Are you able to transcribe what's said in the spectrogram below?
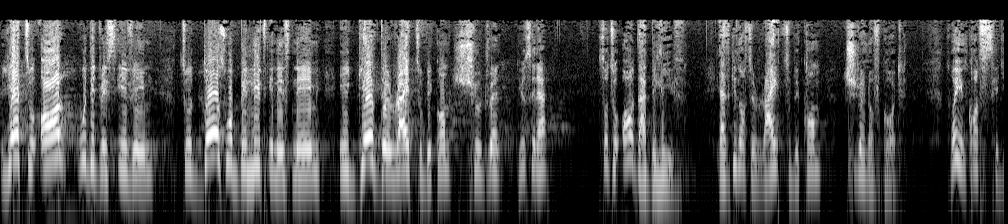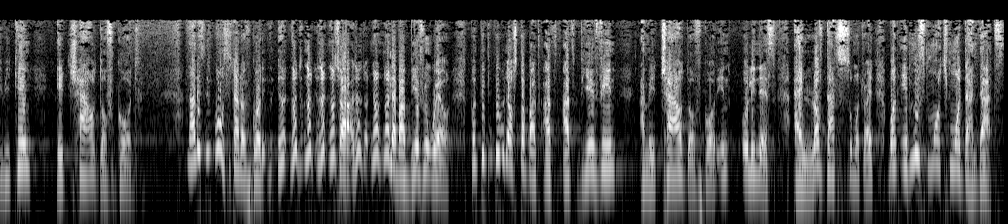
Yet to all who did receive him, to those who believed in his name, he gave the right to become children. You see that? So to all that believe, he has given us the right to become children of God. So when God said you became a child of God. Now this is what a child of God. Not, not, not, not, not, not about behaving well. But people, people just stop at, at, at behaving, I'm a child of God in holiness. I love that so much, right? But it means much more than that.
